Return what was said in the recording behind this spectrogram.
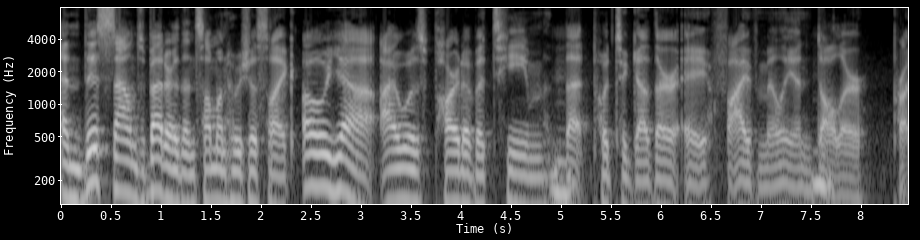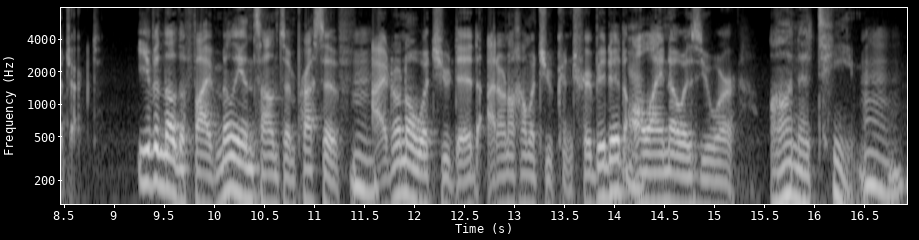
And this sounds better than someone who's just like, oh, yeah, I was part of a team mm. that put together a $5 million mm. project. Even though the 5 million sounds impressive, mm. I don't know what you did. I don't know how much you contributed. Yeah. All I know is you were on a team. Mm,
